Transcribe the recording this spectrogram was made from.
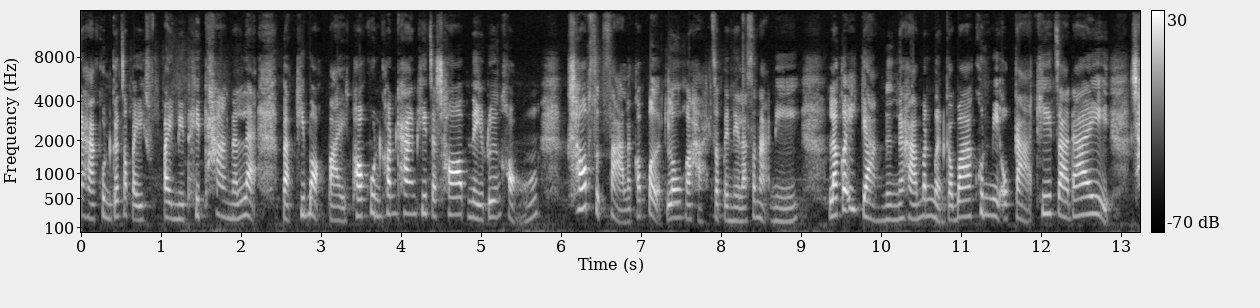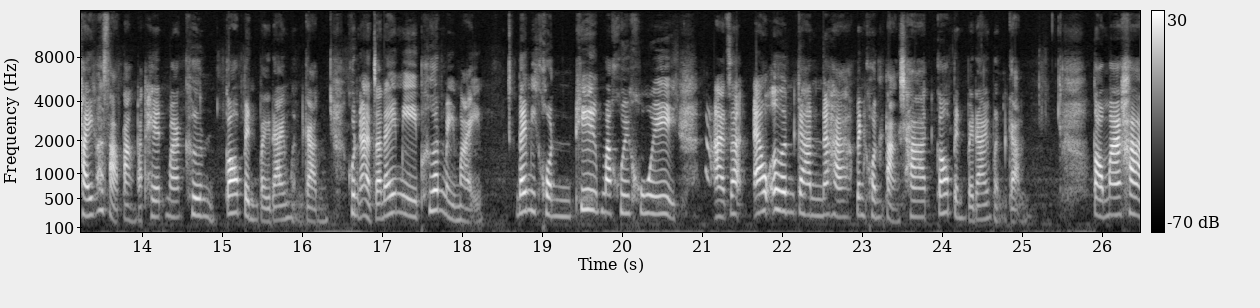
นะคะ คุณก็จะไปไปในทิศทางนั้นแหละ แบบที่บอกไป เพราะคุณค่อนข้างที่จะชอบในเรื่องของชอบศึกษาแล้วก็เปิดโลกอะค่ะ จะเป็นในลักษณะนี้ แล้วก็อีกอย่างหนึ่งนะคะ มันเหมือนกับว่าคุณมีโอกาสที่จะได้ใช้ภาษาต่างประเทศมากขึ้น ก็เป็นไปได้เหมือนกัน คุณอาจจะได้มีเพื่อนใหม่ได้มีคนที่มาคุยคุยอาจจะแอลเอิญกันนะคะ เป็นคนต่างชาติก็เป็นไปได้เหมือนกัน ต่อมาค่ะ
